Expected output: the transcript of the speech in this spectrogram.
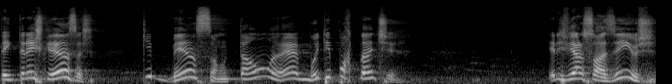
Tem três crianças? Que bênção! Então é muito importante. Eles vieram sozinhos?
